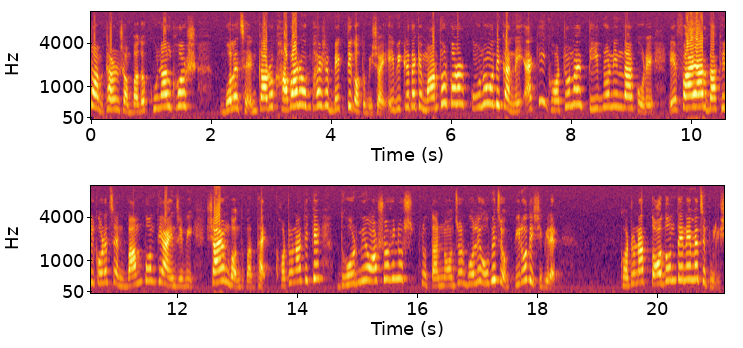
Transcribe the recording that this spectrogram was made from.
সাধারণ সম্পাদক কুণাল ঘোষ বলেছেন, কারও খাবার অভ্যাসে ব্যক্তিগত বিষয়। এই বিক্রেতাকে মারধর করার কোনো অধিকার নেই। একই ঘটনায় তীব্র নিন্দা করে এফআইআর দাখিল করেছেন বামপন্থী আইনজীবী সায়ন বন্দ্যোপাধ্যায়। ঘটনাটিকে ধর্মীয় অসহিষ্ণুতার নজর বলে অভিযোগ বিরোধী শিবিরের। ঘটনার তদন্তে নেমেছে পুলিশ।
